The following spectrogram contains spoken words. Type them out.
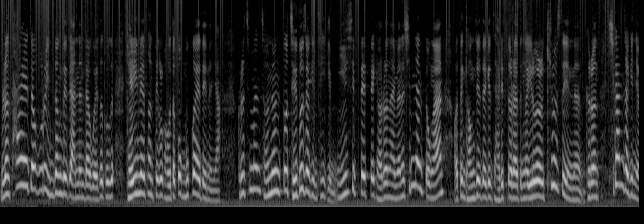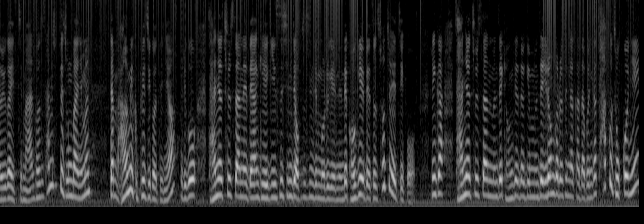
물론 사회적으로 인정되지 않는다고 해서 그 개인의 선택을 거기다 꼭 묶어야 되느냐. 그렇지만 저는 또 제도적인 책임, 20대 때 결혼하면 10년 동안 어떤 경제적인 자립도라든가 이런 걸 키울 수 있는 그런 시간적인 여유가 있지만 벌써 30대 중반이면 일단 마음이 급해지거든요. 그리고 자녀 출산에 대한 계획이 있으신지 없으신지 모르겠는데 거기에 대해서 초조해지고. 그러니까 자녀 출산 문제, 경제적인 문제 이런 거를 생각하다 보니까 자꾸 조건이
